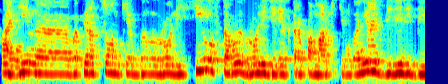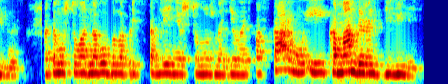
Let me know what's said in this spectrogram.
Ого. Один э, в операционке был в роли SEO, второй в роли директора по маркетингу. Они разделили бизнес, потому что у одного было представление, что нужно делать по-старому, и команды разделились.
